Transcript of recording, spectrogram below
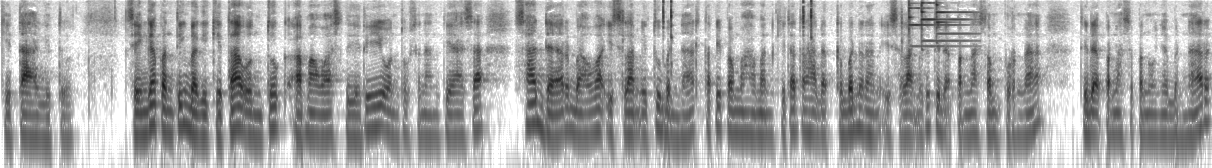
kita gitu sehingga penting bagi kita untuk uh, mawas diri, untuk senantiasa sadar bahwa Islam itu benar, tapi pemahaman kita terhadap kebenaran Islam itu tidak pernah sempurna, tidak pernah sepenuhnya benar,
